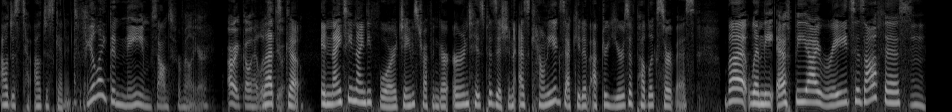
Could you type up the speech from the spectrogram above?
I'll just t- I'll just get into I it. feel like the name sounds familiar. All right, go ahead. Let's, Let's do it. go. In 1994, James Treffinger earned his position as county executive after years of public service. But when the FBI raids his office, Mm.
